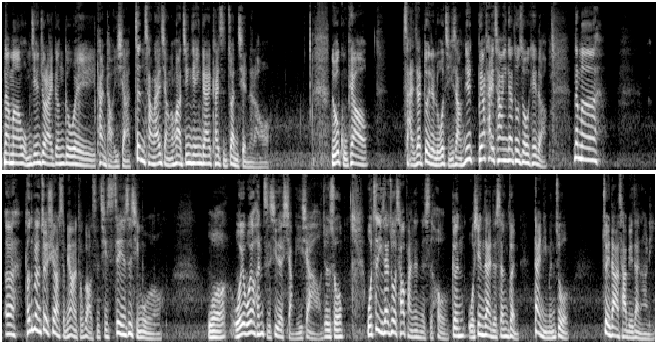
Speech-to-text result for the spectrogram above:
那么我们今天就来跟各位探讨一下，正常来讲的话，今天应该开始赚钱的了哦。如果股票。踩在对的逻辑上，因为不要太差，应该都是 OK 的。那么，呃，投资朋友最需要什么样的投顾老师？其实这件事情，我，我，我有我有很仔细的想一下哦，就是说，我自己在做操盘人的时候，跟我现在的身份带你们做，最大的差别在哪里？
